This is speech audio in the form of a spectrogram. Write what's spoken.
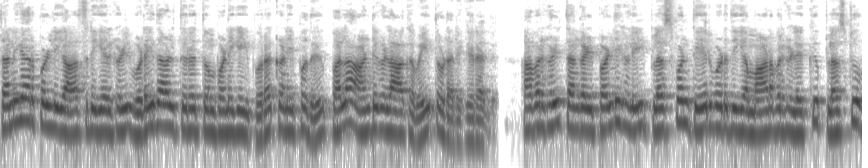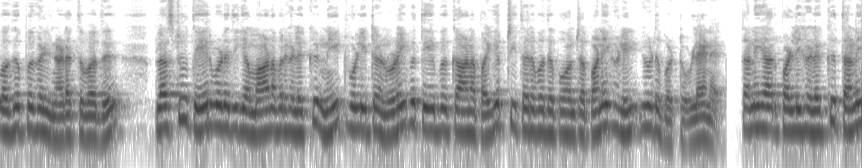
தனியார் பள்ளி ஆசிரியர்கள் விடைத்தாள் திருத்தும் பணியை புறக்கணிப்பது பல ஆண்டுகளாகவே தொடர்கிறது. அவர்கள் தங்கள் பள்ளிகளில் பிளஸ் ஒன் தேர்வெழுதிய மாணவர்களுக்கு பிளஸ் டூ வகுப்புகள் நடத்துவது பிளஸ் டூ தேர்வெழுதிய மாணவர்களுக்கு நீட் உள்ளிட்ட நுழைவுத் தேர்வுக்கான பயிற்சி தருவது போன்ற பணிகளில் ஈடுபட்டுள்ளனர். தனியார் பள்ளிகளுக்கு தனி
